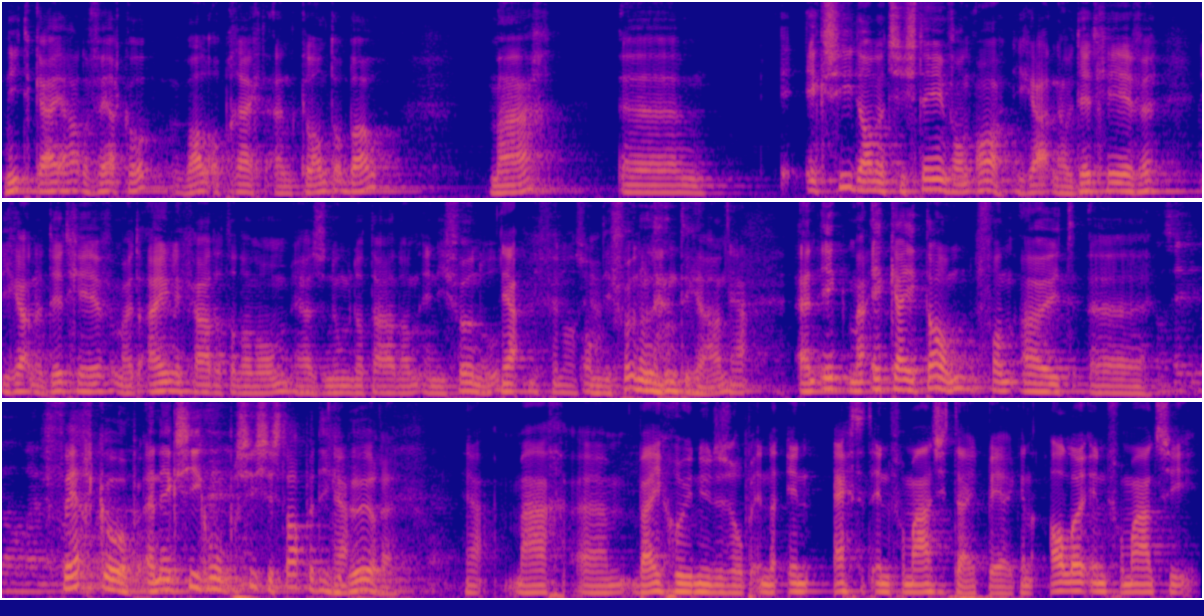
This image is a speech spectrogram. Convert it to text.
Niet keiharde verkoop, wel oprecht en klantopbouw. Maar ehm, ik zie dan het systeem van, oh, die gaat nou dit geven, die gaat nou dit geven. Maar uiteindelijk gaat het er dan om, ja, ze noemen dat daar dan in die funnel, Ja, die funnels. om ja. die funnel in te gaan. Ja. En ik, maar ik kijk dan vanuit eh, verkoop en ik zie gewoon precies de stappen die Ja. gebeuren. Ja, maar ehm, wij groeien nu dus op in, de, in echt het informatietijdperk. En alle informatie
